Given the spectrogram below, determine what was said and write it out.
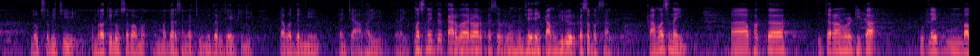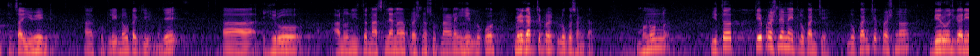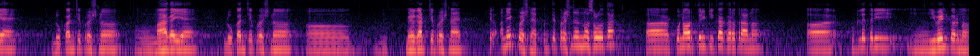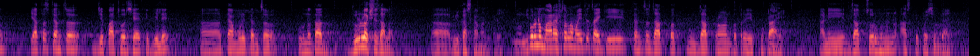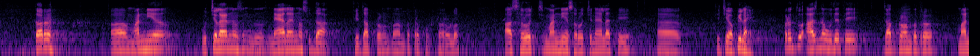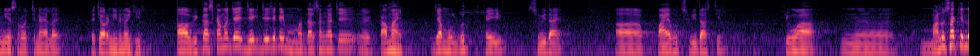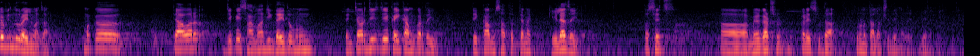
लोकसभेची अमरावती लोकसभा म मतदारसंघाची उमेदवारी जाहीर केली त्याबद्दल मी त्यांच्या आभारी राहील. कामच नाही तर कारभारावर कसं म्हणजे कामगिरीवर कसं बघसाल? कामच नाही. फक्त इतरांवर टीका कुठल्याही बाबतीचा इव्हेंट कुठली नौटकी म्हणजे हिरो आणून इथं नाचल्यानं प्रश्न सुटणार नाही हे लोक मेळघाटचे प्र लोक सांगतात. म्हणून इथं ते प्रश्न नाहीत लोकांचे. लोकांचे प्रश्न बेरोजगारी आहे लोकांचे प्रश्न महागाई आहे लोकांचे प्रश्न मेळघाटचे प्रश्न आहेत हे अनेक प्रश्न आहेत. पण ते प्रश्न न सोडवता कोणावर तरी टीका करत राहणं कुठले तरी इव्हेंट करणं यातच त्यांचं जे पाच वर्ष आहेत ते गेले. त्यामुळे त्यांचं पूर्णतः दुर्लक्ष झालं विकास कामांकडे. पूर्ण महाराष्ट्राला माहीतच आहे की त्यांचं जातपत जात प्रमाणपत्र हे खोटं आहे. आणि जातचोर म्हणून आज ते प्रसिद्ध आहे तर माननीय उच्च न्यायालयानं न्यायालयानं सुद्धा ते जात प्रमाणपत्र खोटं ठरवलं. आज सर्वोच्च माननीय सर्वोच्च न्यायालयात ते त्याची अपील आहे. परंतु आज ना उद्या ते जात प्रमाणपत्र माननीय सर्वोच्च न्यायालय त्याच्यावर निर्णय घेईल. विकास कामं जे जे जे जे काही मतदारसंघाचे कामं आहेत ज्या मूलभूत काही सुविधा आहेत पायाभूत सुविधा असतील किंवा माणूस हा केंद्रबिंदू राहील माझा. मग त्यावर जे काही सामाजिक दायित्व म्हणून त्यांच्यावर जे जे काही काम करता येईल ते काम सातत्यानं केल्या जाईल. तसेच मेळघाट सु कडे सुद्धा पूर्णतः लक्ष देण्यात देण्यात येईल.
